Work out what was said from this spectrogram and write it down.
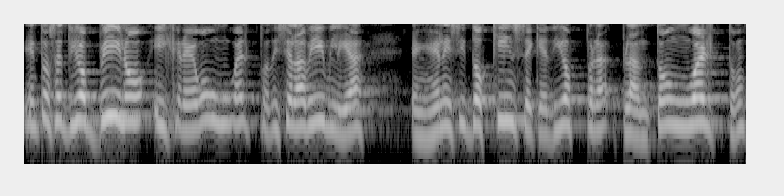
Y entonces Dios vino y creó un huerto. Dice la Biblia en Génesis 2.15 que Dios plantó un huerto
